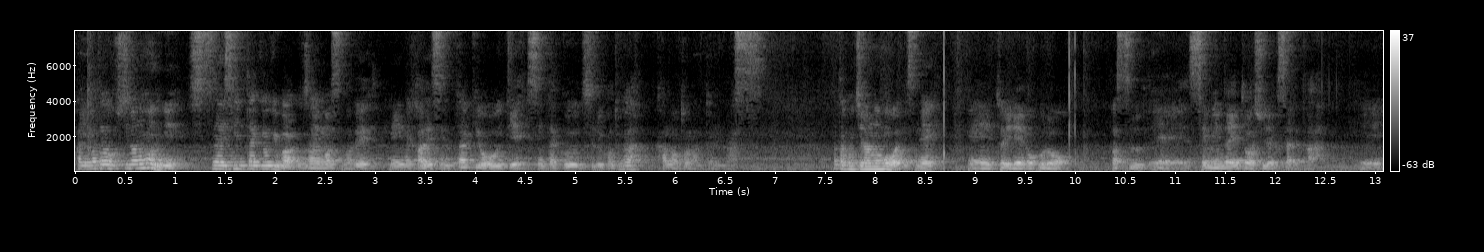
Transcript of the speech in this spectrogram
はい、またこちらの方にね、室内洗濯機置き場がございますので、え中で洗濯機を置いて洗濯することが可能となっております。またこちらの方はですね、えトイレ、お風呂、バス、え洗面台と集約された、え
